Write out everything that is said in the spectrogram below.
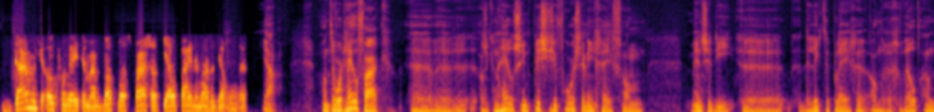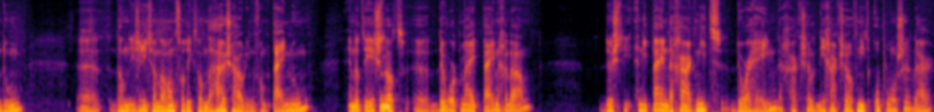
daar moet je ook van weten, maar wat was, waar zat jouw pijn en waar zat jouw onrecht? Ja, want er wordt heel vaak, eh, eh, als ik een heel simplistische voorstelling geef van mensen die eh, delicten plegen, anderen geweld aandoen, dan is er iets aan de hand wat ik dan de huishouding van pijn noem. En dat is Mm. dat er wordt mij pijn gedaan. Dus die, en die pijn, daar ga ik niet doorheen. Daar ga ik zelf, die ga ik zelf niet oplossen. Daar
